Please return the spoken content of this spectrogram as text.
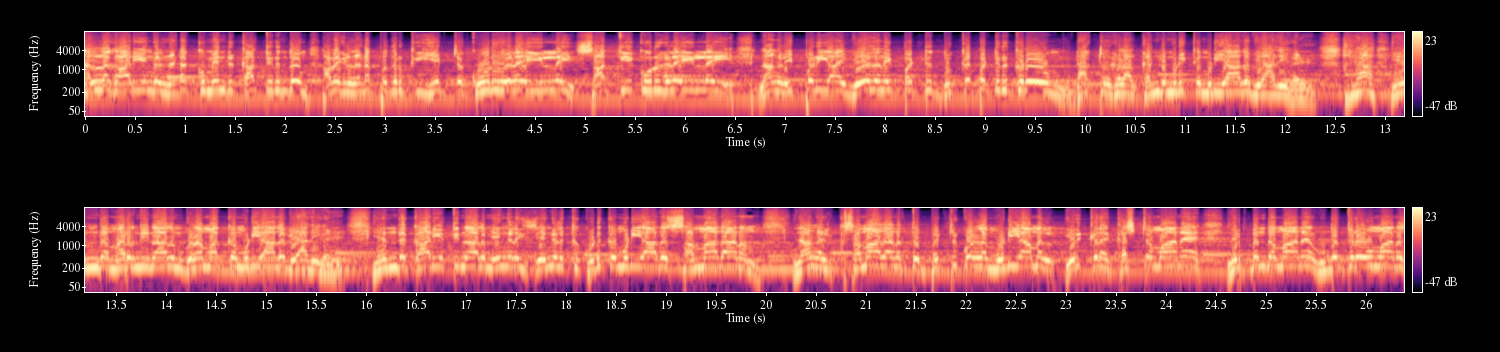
நல்ல காரியங்கள் நடக்கும் என்று காத்திருந்தோம் அவைகள் நடப்பதற்கு ஏற்ற கூறுகளே இல்லை சாத்திய கூறுகளே இல்லை. நாங்கள் இப்படியாய் வேதனைப்பட்டு துக்கப்பட்டிருக்கிறோம். டாக்டர்களால் கண்டுபிடிக்க முடியாத வியாதிகள். ஐயா எந்த மருந்தினாலும் குணமாக்க முடியாத வியாதிகள். எந்த காரியத்தினாலும் எங்களை எங்களுக்கு கொடுக்க கொடுக்க முடியாத சமாதானம். நாங்கள் சமாதானத்தை பெற்றுக்கொள்ள முடியாமல் இருக்கிற கஷ்டமான நிர்பந்தமான உபத்திரவமான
